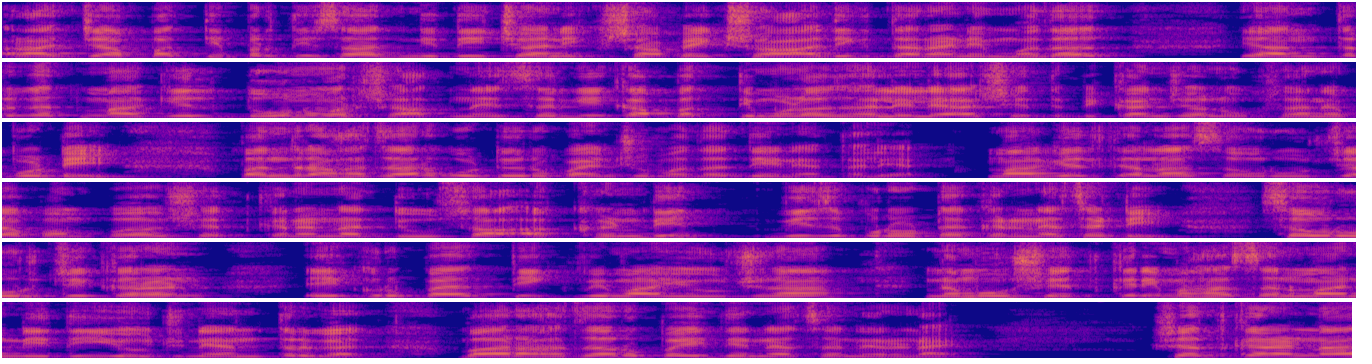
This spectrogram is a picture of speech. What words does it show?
राज्य आपत्ती प्रतिसाद निधीच्या निकषापेक्षा अधिक दराने मदत या अंतर्गत मागील दोन वर्षात नैसर्गिक आपत्तीमुळे झालेल्या शेतपिकांच्या नुकसानीपोटी पंधरा हजार कोटी रुपयांची मदत देण्यात आली आहे. मागील त्याला सौर ऊर्जा पंप शेतकऱ्यांना दिवसा अखंडित वीज पुरवठा करण्यासाठी सौर ऊर्जीकरण एक रुपयात पीक विमा योजना नमो शेतकरी महासन्मान निधी योजनेअंतर्गत बारा हजार रुपये देण्याचा निर्णय. शेतकऱ्यांना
